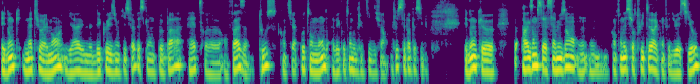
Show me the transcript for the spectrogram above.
Et donc, naturellement, il y a une décohésion qui se fait parce qu'on ne peut pas être euh, en phase tous quand il y a autant de monde avec autant d'objectifs différents. Juste, c'est pas possible. Et donc, euh, par exemple, c'est assez amusant, quand on est sur Twitter et qu'on fait du SEO,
